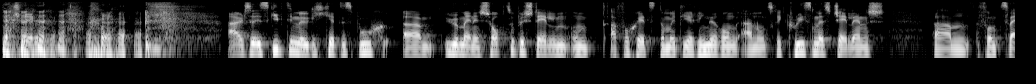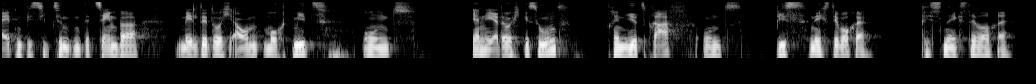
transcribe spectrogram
Okay. also es gibt die Möglichkeit, das Buch ähm, über meinen Shop zu bestellen und einfach jetzt nochmal die Erinnerung an unsere Christmas Challenge ähm, von 2. bis 17. Dezember. Meldet euch an, macht mit und ernährt euch gesund, trainiert brav und bis nächste Woche. Bis nächste Woche.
